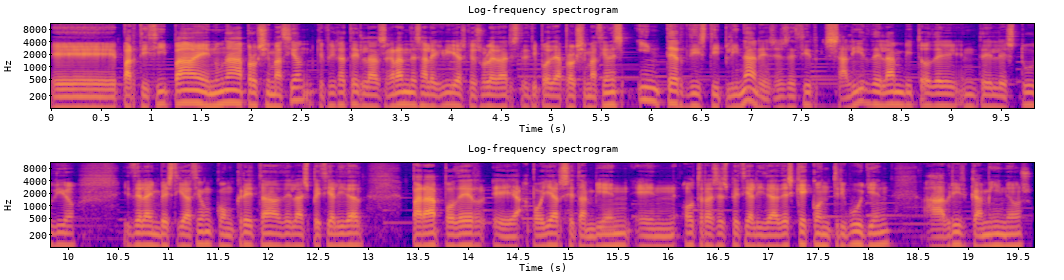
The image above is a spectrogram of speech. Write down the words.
eh, participa en una aproximación, que fíjate las grandes alegrías que suele dar este tipo de aproximaciones interdisciplinares, es decir, salir del ámbito del estudio y de la investigación concreta de la especialidad para poder eh, apoyarse también en otras especialidades que contribuyen a abrir caminos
